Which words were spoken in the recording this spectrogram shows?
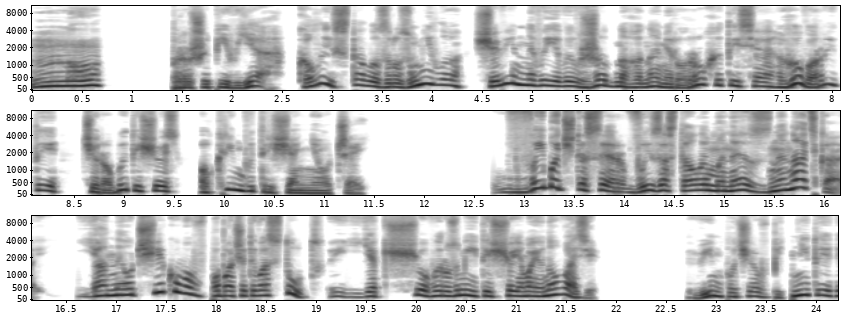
Ну, прошипів я, коли стало зрозуміло, що він не виявив жодного наміру рухатися, говорити чи робити щось, окрім витріщання очей. Вибачте, сер, ви застали мене зненацька. Я не очікував побачити вас тут, якщо ви розумієте, що я маю на увазі. Він почав пітніти,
